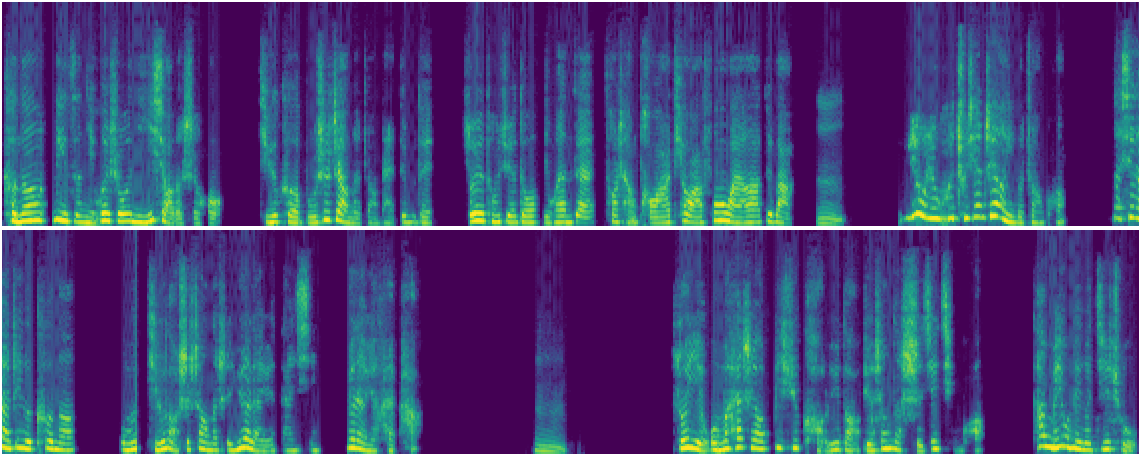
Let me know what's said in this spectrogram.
可能例子你会说，你小的时候体育课不是这样的状态，对不对？所有同学都喜欢在操场跑啊、跳啊、疯玩啊，对吧？嗯，没有人会出现这样一个状况。那现在这个课呢，我们体育老师上的是越来越担心，越来越害怕。嗯，所以我们还是要必须考虑到学生的实际情况。他没有那个基础，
